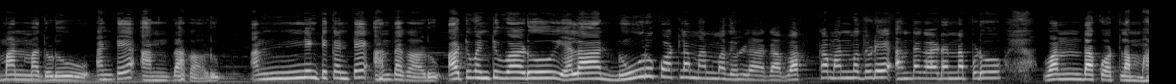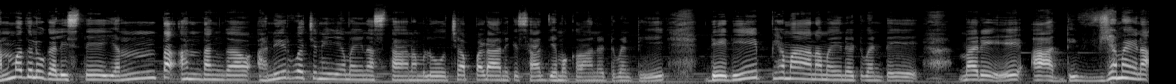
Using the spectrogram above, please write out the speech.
మన్మధుడు అంటే అందగాడు. అన్నింటికంటే అందగాడు. అటువంటి వాడు ఎలా నూరు కోట్ల మన్మధుల్లాగా ఒక్క మన్మధుడే అందగాడన్నప్పుడు వంద కోట్ల మన్మధులు గలిస్తే ఎంత అందంగా అనిర్వచనీయమైన స్థానంలో చెప్పడానికి సాధ్యము కానటువంటి దేదీప్యమానమైనటువంటి మరి ఆ దివ్యమైన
